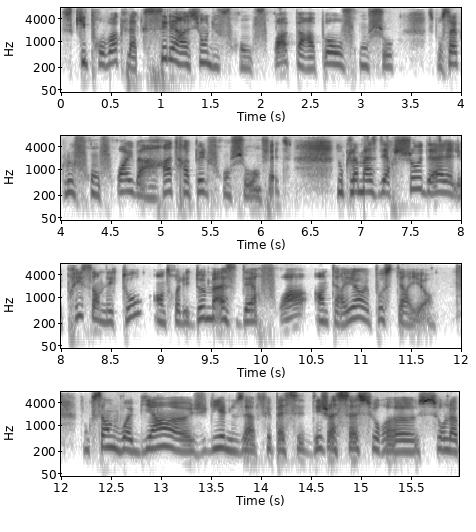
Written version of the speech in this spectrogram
ce qui provoque l'accélération du front froid par rapport au front chaud. C'est pour ça que le front froid il va rattraper le front chaud en fait. Donc la masse d'air chaud, elle, elle est prise en étau entre les deux masses d'air froid antérieure et postérieure. Donc ça, on le voit bien. Euh, Julie, elle nous a fait passer déjà ça sur, euh, sur la,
